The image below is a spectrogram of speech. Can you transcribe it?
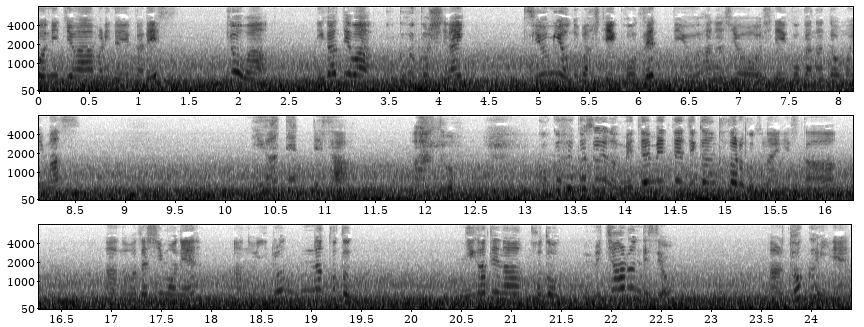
こんにちは森田ゆかです。今日は苦手は克服しない。強みを伸ばしていこうぜっていう話をしていこうかなと思います。苦手ってさあの克服するのめちゃめちゃ時間かかることないですか？あの私もねあのいろんなこと苦手なことめっちゃあるんですよ。あの特にね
